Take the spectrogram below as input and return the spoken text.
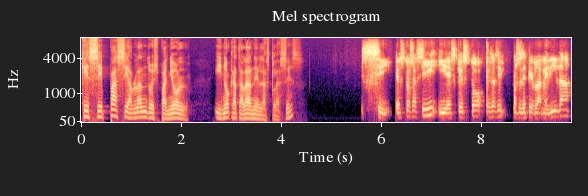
que se pase hablando español y no catalán en las clases? Sí, esto es así y es que esto es así, pues es decir, la medida,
